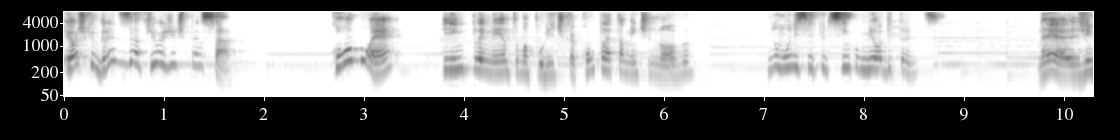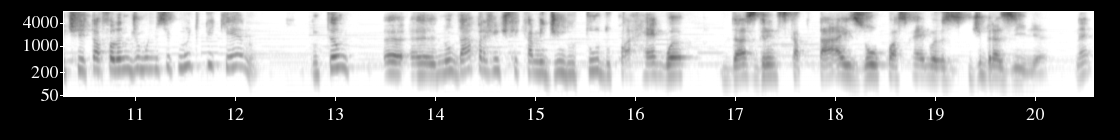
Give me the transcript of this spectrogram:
Eu acho que o grande desafio é a gente pensar como é que implementa uma política completamente nova no município de 5 mil habitantes. Né? A gente está falando de um município muito pequeno. Então, não dá para a gente ficar medindo tudo com a régua das grandes capitais ou com as réguas de Brasília. Né?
